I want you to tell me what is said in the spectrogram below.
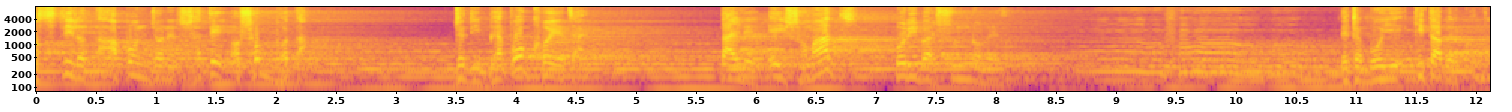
অশ্লীলতা, আপনজনের সাথে অসভ্যতা যদি ব্যাপক হয়ে যায়, তাইলে এই সমাজ পরিবার শূন্য হয়ে যায় এটা বই কিতাবের কথা।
